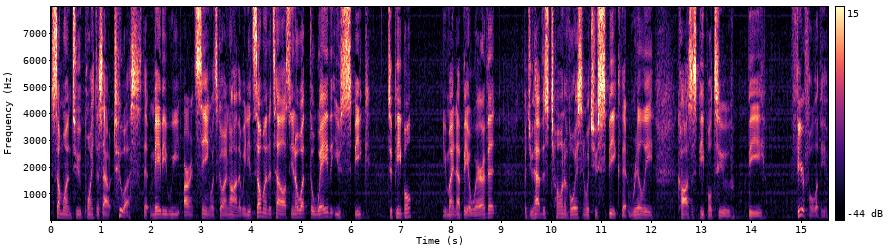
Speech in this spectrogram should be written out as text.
someone to point this out to us that maybe we aren't seeing what's going on, that we need someone to tell us, you know what, the way that you speak to people, you might not be aware of it, but you have this tone of voice in which you speak that really causes people to be fearful of you,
